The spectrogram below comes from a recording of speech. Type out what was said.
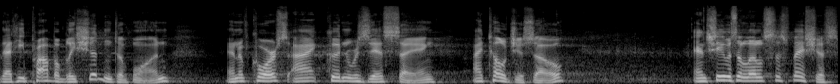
that he probably shouldn't have won. And of course, I couldn't resist saying, I told you so. And she was a little suspicious.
